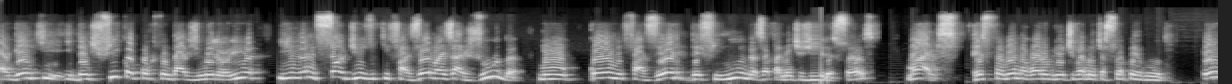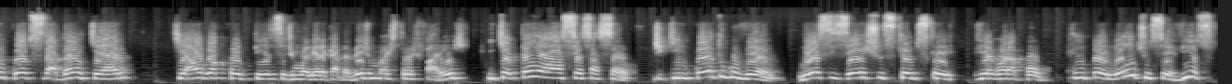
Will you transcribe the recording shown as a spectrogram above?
alguém que identifica oportunidades de melhoria e não só diz o que fazer, mas ajuda no como fazer, definindo exatamente as direções. Mas, respondendo agora objetivamente a sua pergunta, eu, enquanto cidadão, quero que algo aconteça de maneira cada vez mais transparente e que eu tenha a sensação de que, enquanto o governo, nesses eixos que eu descrevi agora há pouco, implemente o serviço,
